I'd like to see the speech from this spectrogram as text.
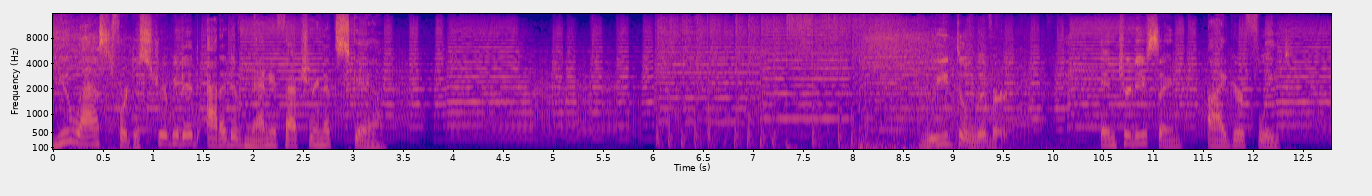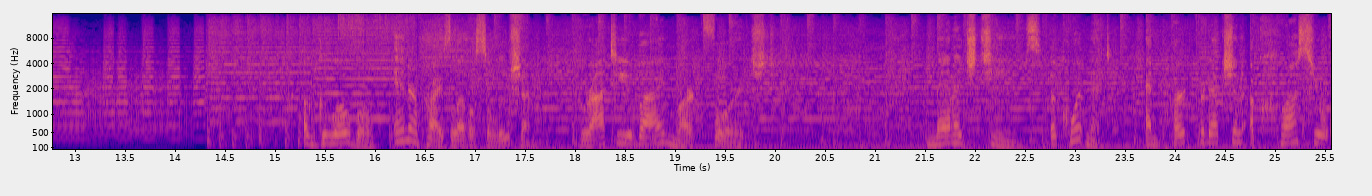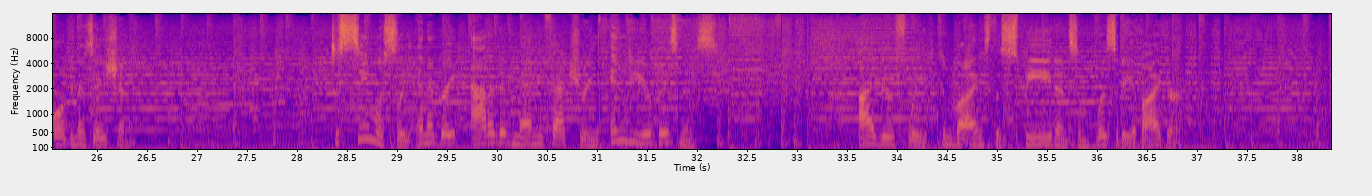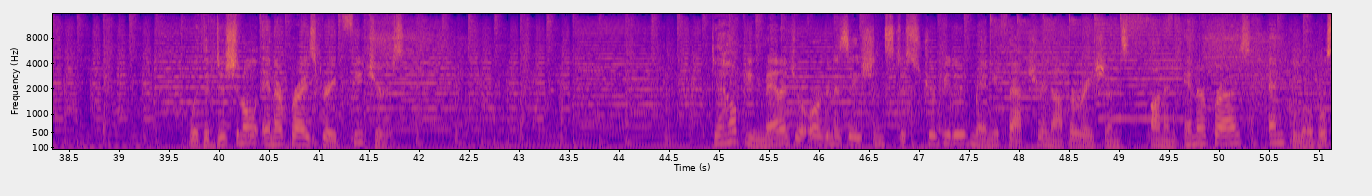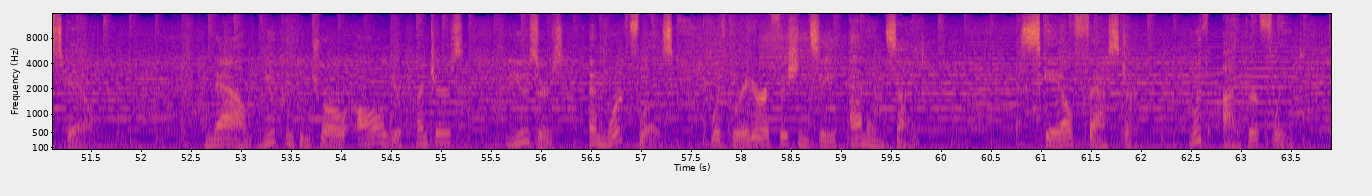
You asked for distributed additive manufacturing at scale. We delivered. Introducing Eiger Fleet. A global, enterprise level solution brought to you by Mark Forged. Manage teams, equipment, and part production across your organization to seamlessly integrate additive manufacturing into your business. Eiger Fleet combines the speed and simplicity of Eiger with additional enterprise-grade features to help you manage your organization's distributed manufacturing operations on an enterprise and global scale. Now you can control all your printers, users, and workflows with greater efficiency and insight. Scale faster with Eiger Fleet.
